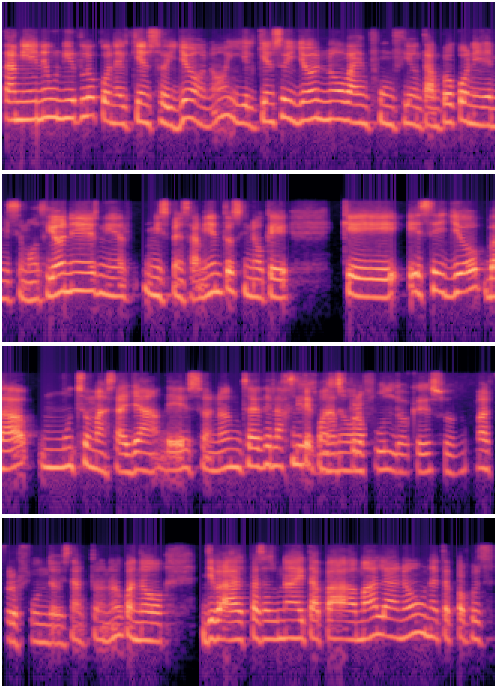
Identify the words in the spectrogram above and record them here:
también unirlo con el quién soy yo, ¿no? Y el quién soy yo no va en función tampoco ni de mis emociones ni de mis pensamientos, sino que, que ese yo va mucho más allá de eso, ¿no? Muchas veces la gente es cuando... Más profundo que eso, ¿no? Más profundo, exacto, ¿no? Cuando llevas, pasas una etapa mala, ¿no? Una etapa, pues,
